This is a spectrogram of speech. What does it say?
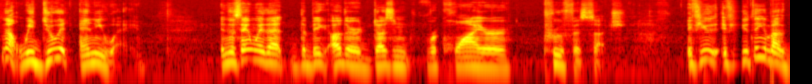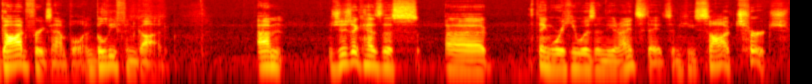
No, we do it anyway. In the same way that the big other doesn't require proof as such. if you if you think about God, for example, and belief in God, um, Zizek has this uh, thing where he was in the United States and he saw a church,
